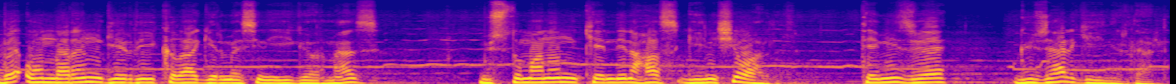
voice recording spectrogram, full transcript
ve onların girdiği kılığa girmesini iyi görmez. Müslümanın kendine has giyinişi vardır. Temiz ve güzel giyinir derdi.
